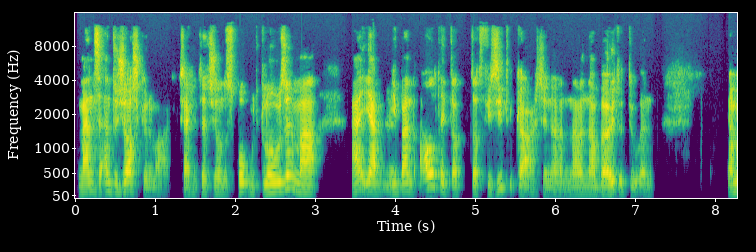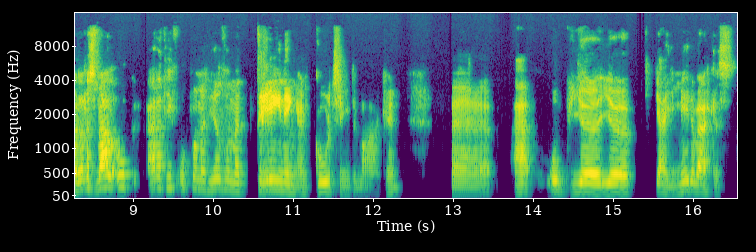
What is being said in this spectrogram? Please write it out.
mensen enthousiast kunnen maken. Ik zeg niet dat je zo'n spot moet closen, maar hè, je, je bent altijd dat, dat visitekaartje naar, naar, naar buiten toe. En, ja, maar dat is wel ook, hè, dat heeft ook wel met heel veel met training en coaching te maken. Uh, hè, ook je, je, ja, je medewerkers.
